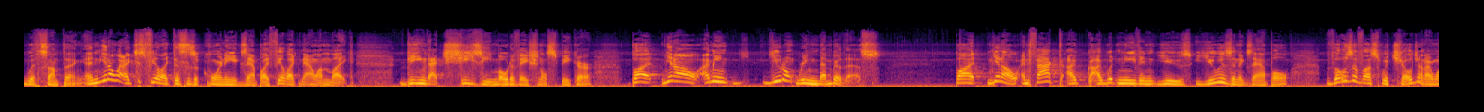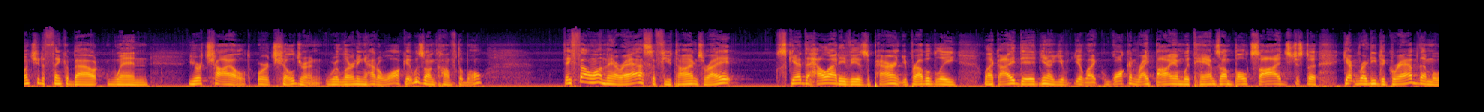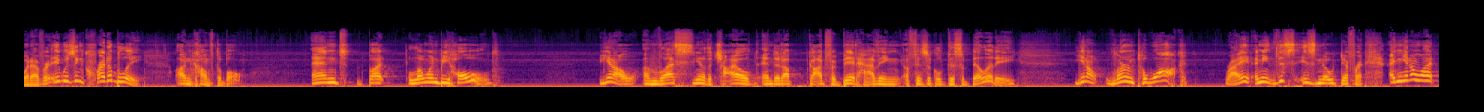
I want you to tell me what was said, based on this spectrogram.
with something. And you know what? I just feel like this is a corny example. I feel like now I'm like being that cheesy motivational speaker. But, you know, I mean, you don't remember this. But, you know, in fact, I, I wouldn't even use you as an example. Those of us with children, I want you to think about when your child or children were learning how to walk. It was uncomfortable. They fell on their ass a few times, right? Scared the hell out of you as a parent. You probably, like I did, you know, you, you're like walking right by them with hands on both sides just to get ready to grab them or whatever. It was incredibly uncomfortable. And, but lo and behold, you know, unless, you know, the child ended up, God forbid, having a physical disability, you know, learn to walk, right? I mean, this is no different. And you know what?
